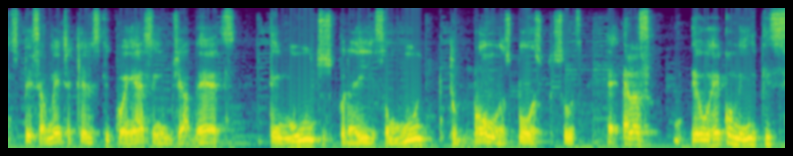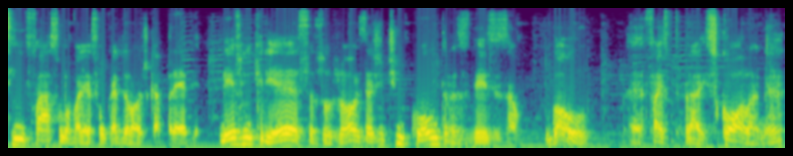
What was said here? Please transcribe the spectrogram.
especialmente aqueles que conhecem o diabetes, tem muitos por aí, são muito boas, boas pessoas. É, elas, eu recomendo que sim façam uma avaliação cardiológica prévia. Mesmo em crianças ou jovens, a gente encontra às vezes, igual é, faz para a escola, né?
